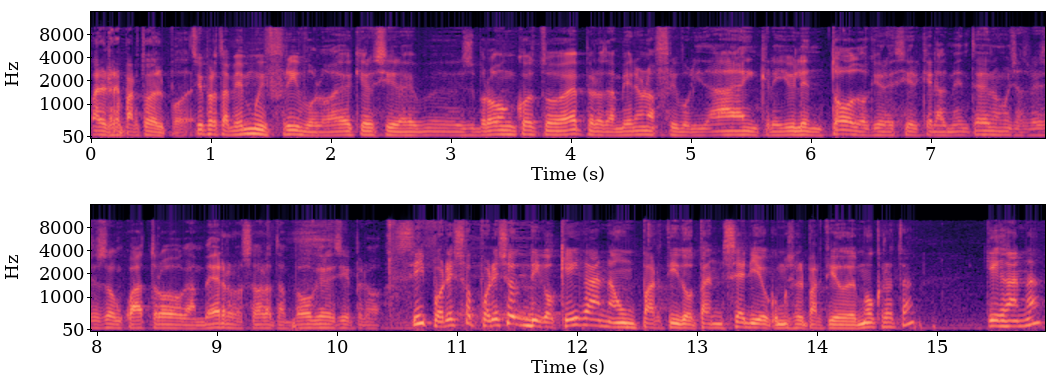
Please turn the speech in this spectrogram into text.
para el reparto del poder. Sí, pero también muy frívolo, ¿eh? quiero decir, eh, es bronco todo, ¿eh? pero también hay una frivolidad increíble en todo, quiero decir, que realmente no, muchas veces son cuatro gamberros, ahora tampoco quiero decir, pero... Sí, por eso, por eso digo, ¿qué gana un partido tan serio como es el Partido Demócrata? ¿Qué gana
